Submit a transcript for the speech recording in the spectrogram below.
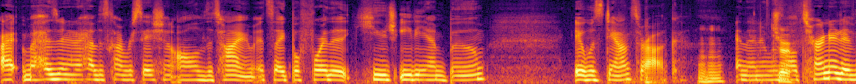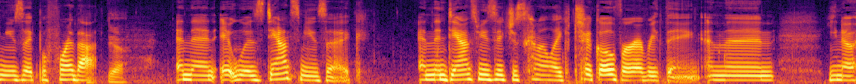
I, my husband and I have this conversation all of the time. It's like before the huge EDM boom, it was dance rock, Mhm. and then it was Sure. alternative music before that, yeah, and then it was dance music, and then dance music just kind of like took over everything, and then, you know,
